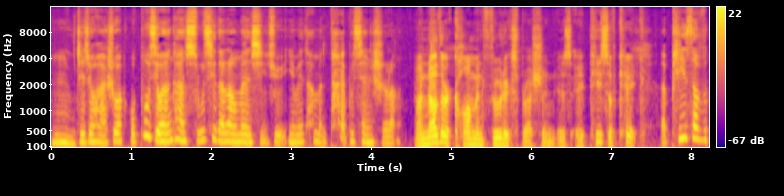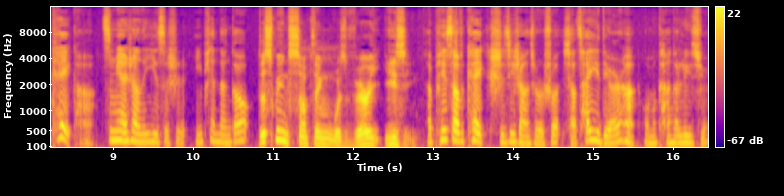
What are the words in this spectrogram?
嗯，这句话说我不喜欢看俗气的浪漫喜剧，因为它们太不现实了。 Another common food expression is a piece of cake. A piece of cake 啊，字面上的意思是一片蛋糕。 This means something was very easy. A piece of cake 实际上就是说小菜一碟儿哈。我们看个例句，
